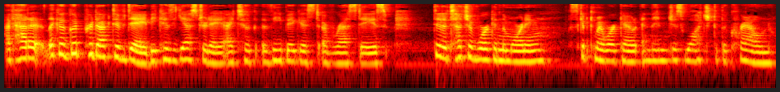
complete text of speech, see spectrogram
I've had a like a good productive day because yesterday I took the biggest of rest days. Did a touch of work in the morning, skipped my workout, and then just watched The Crown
